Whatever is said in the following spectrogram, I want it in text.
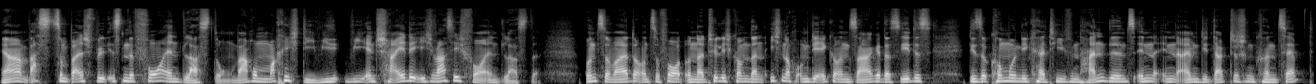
Ja, was zum Beispiel ist eine Vorentlastung? Warum mache ich die? Wie, wie entscheide ich, was ich vorentlaste? Und so weiter und so fort. Und natürlich komme dann ich noch um die Ecke und sage, dass jedes dieser kommunikativen Handelns in, in einem didaktischen Konzept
